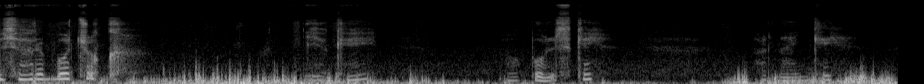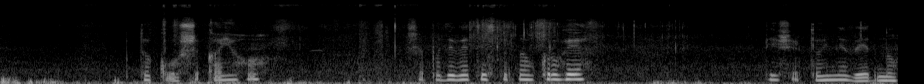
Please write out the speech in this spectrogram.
Ось грибочок. Який? О, польський. Гарненький. До кошика його. Ще подивитись тут навкруги. Більше то й не видно.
